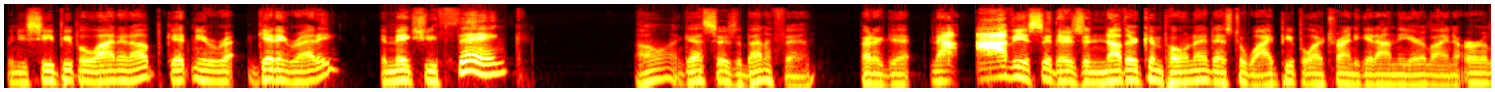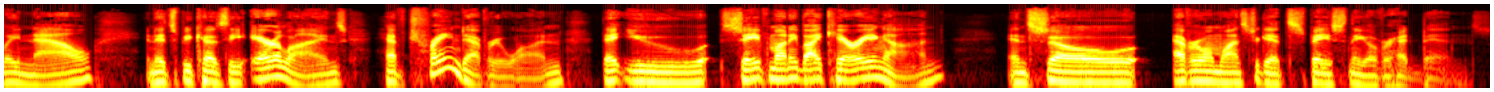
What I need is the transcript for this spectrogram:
When you see people lining up, getting you re- getting ready, it makes you think. Oh, I guess there's a benefit. Better get now. Obviously, there's another component as to why people are trying to get on the airline early now, and it's because the airlines have trained everyone that you save money by carrying on, and so everyone wants to get space in the overhead bins,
